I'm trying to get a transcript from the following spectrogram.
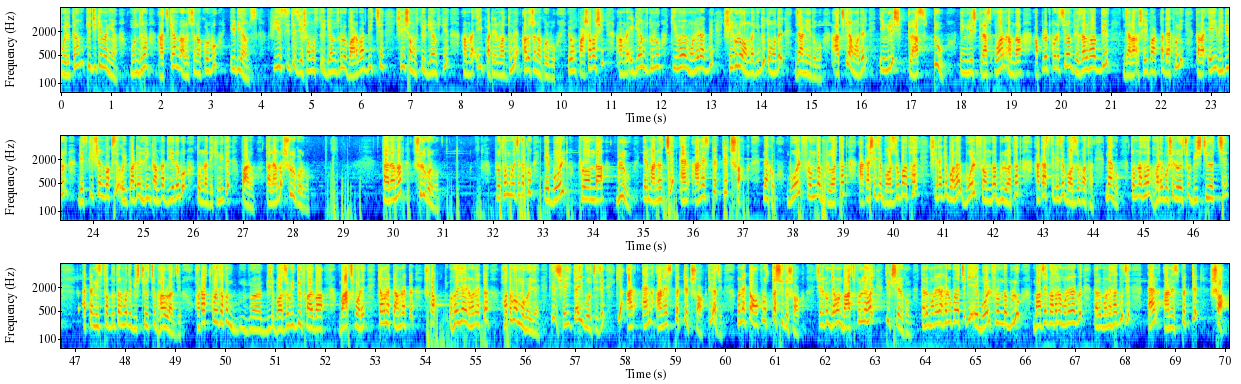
Welcome to GK mania বন্ধুরা, আজকে আমরা আলোচনা করব ইডিয়ামস। পিএসসিতে যে সমস্ত ইডিয়ামসগুলো বারবার দিচ্ছে, সেই সমস্ত ইডিয়ামস নিয়ে আমরা এই পাঠের মাধ্যমে আলোচনা করব এবং পাশাপাশি আমরা ইডিয়ামসগুলো কীভাবে মনে রাখবে, সেগুলো আমরা কিন্তু তোমাদের জানিয়ে দেবো। আজকে আমাদের English class two. English class one আমরা আপলোড করেছিলাম ফেজাল ভার্ব দিয়ে। যারা সেই পার্টটা দেখোনি, তারা এই ভিডিওর ডেসক্রিপশন বক্সে ওই পার্টের লিঙ্ক আমরা দিয়ে দেবো, তোমরা দেখে নিতে পারো। তাহলে আমরা শুরু করব। তাহলে আমরা শুরু করব। প্রথম বলছে দেখো a bolt from the blue এর মানে হচ্ছে অ্যান আনএক্সপেক্টেড শক দেখো বোল্ট ফ্রম দ্য ব্লু অর্থাৎ আকাশে যে বজ্রপাত হয়, সেটাকে বলা হয় বোল্ট ফ্রম দ্য ব্লু অর্থাৎ আকাশ থেকে যে বজ্রপাত হয়। দেখো, তোমরা ধরো ঘরে বসে রয়েছো, বৃষ্টি হচ্ছে একটা নিস্তব্ধতার মধ্যে বৃষ্টি হচ্ছে, ভালো লাগছে। হঠাৎ করে যখন বজ্রবিদ্যুৎ হয় বা বাজ পড়ে, কেমন একটা আমরা একটা শক হয়ে যায় না মানে একটা হতভম্ব হয়ে যায়। ঠিক আছে, সেইটাই বলছে যে কি আর অ্যান আনএক্সপেক্টেড শক ঠিক আছে? মানে একটা অপ্রত্যাশিত শখ সেরকম যেমন বাজ পড়লে হয়, ঠিক সেরকম। তাহলে মনে রাখার উপায় হচ্ছে কি, a bolt from the blue বাজের কথাটা মনে রাখবে, তাহলে মনে থাকবে যে অ্যান আনএক্সপেক্টেড শক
